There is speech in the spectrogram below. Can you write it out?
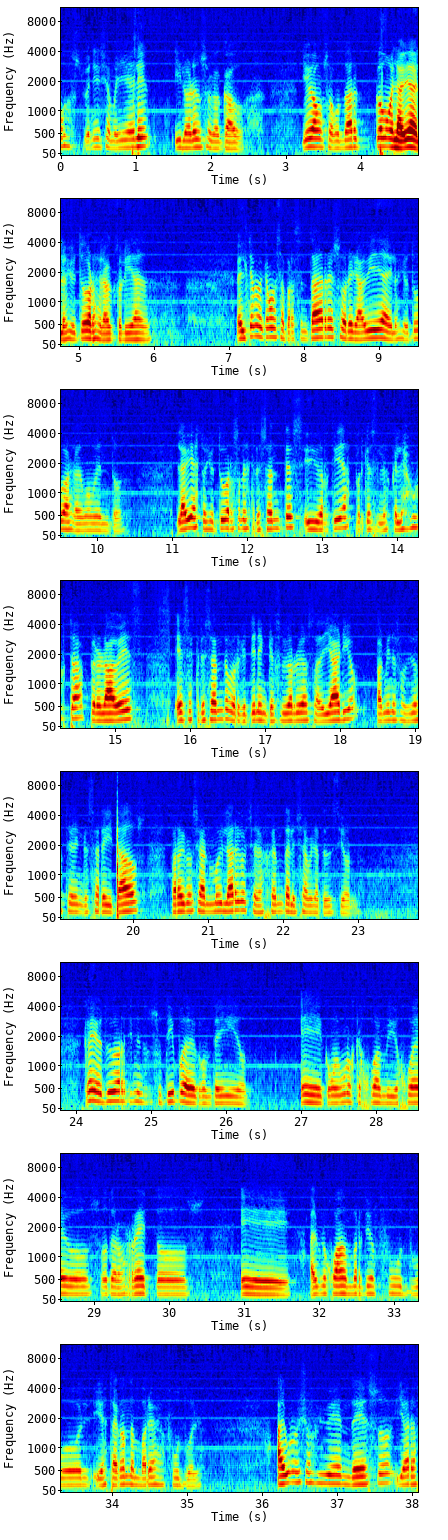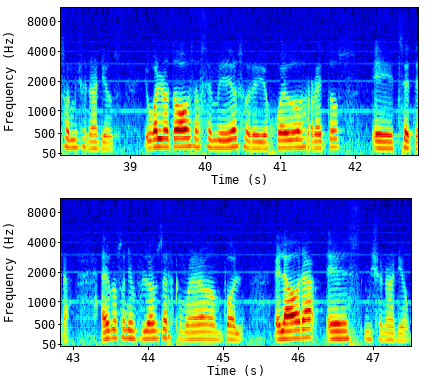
somos Meyele y Lorenzo Cacao. Y hoy vamos a contar cómo es la vida de los youtubers de la actualidad. El tema que vamos a presentar es sobre la vida de los youtubers del momento. La vida de estos youtubers son estresantes y divertidas porque es los que les gusta, pero a la vez es estresante porque tienen que subir videos a diario. También esos videos tienen que ser editados para que no sean muy largos y a la gente le llame la atención. Cada youtuber tiene su tipo de contenido eh, como algunos que juegan videojuegos, otros retos, eh, algunos juegan partidos de fútbol y hasta cantan varias de fútbol. Algunos de ellos viven de eso y ahora son millonarios. Igual no todos hacen videos sobre videojuegos, retos, eh, etc. Algunos son influencers como Logan Paul. Él ahora es millonario.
